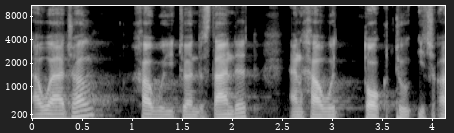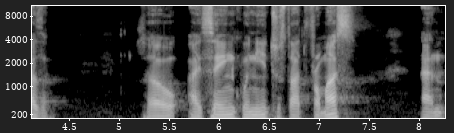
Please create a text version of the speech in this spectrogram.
Are we agile? How we to understand it and how we talk to each other. So I think we need to start from us and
